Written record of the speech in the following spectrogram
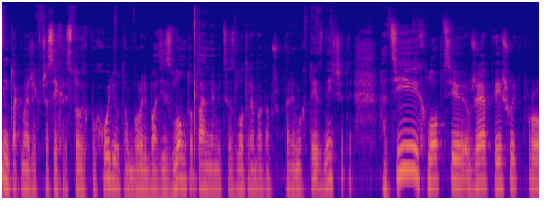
ну так майже як в часи хрестових походів, там боротьба зі злом тотальним, і це зло треба там, щоб перемогти, знищити. А ці хлопці вже пишуть про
